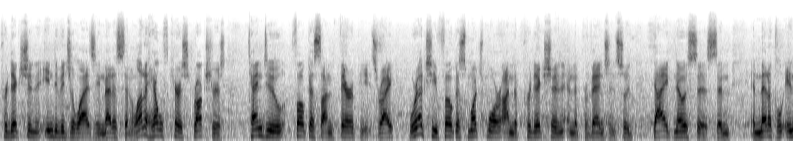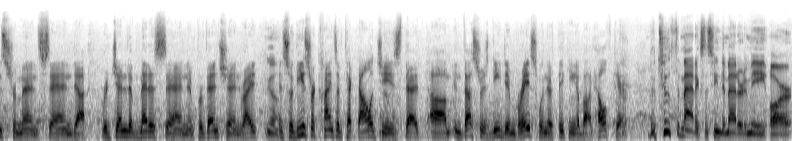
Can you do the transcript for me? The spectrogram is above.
prediction, and individualizing medicine. A lot of healthcare structures tend to focus on therapies, right? We're actually focused much more on the prediction and the prevention. So diagnosis and, and medical instruments and uh, regenerative medicine and prevention, right? Yeah. And so these are kinds of technologies yeah. that um, investors need to embrace when they're thinking about healthcare. The two thematics that seem to matter to me are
